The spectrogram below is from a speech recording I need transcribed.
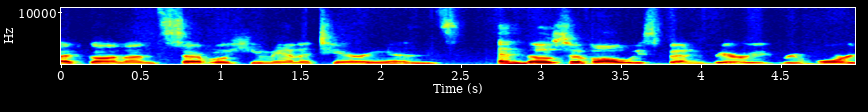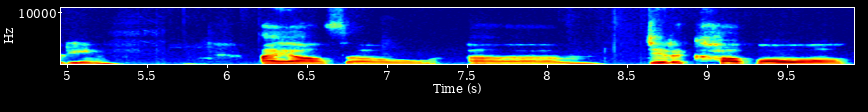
I've gone on several humanitarians, and those have always been very rewarding. I also um, did a couple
